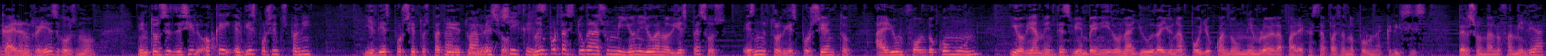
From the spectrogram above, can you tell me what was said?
caer en riesgos, ¿no? Entonces decir, ok, el 10% es para mí. Y el 10% es para ti de tu ingreso. No importa si tú ganas un millón y yo gano 10 pesos. Es nuestro 10%. Hay un fondo común y obviamente es bienvenido una ayuda y un apoyo cuando un miembro de la pareja está pasando por una crisis personal o familiar.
